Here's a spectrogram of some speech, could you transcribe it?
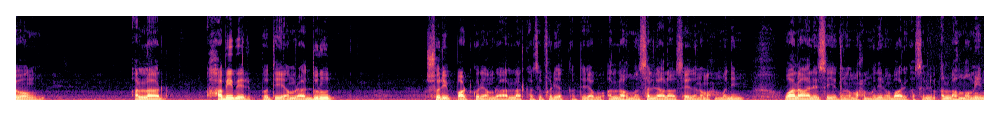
এবং আল্লাহর হাবিবের প্রতি আমরা দুরুদ শরীফ পাঠ করে আমরা আল্লাহর কাছে ফরিয়াদ করতে যাব। আল্লাহ সাল্লাহ আল্লাহ সৈয়দানা মোহাম্মদিন ওয়ালা আল সৈয়দানা মোহাম্মদিন ওবারক আসলিম আল্লাহ মমিন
